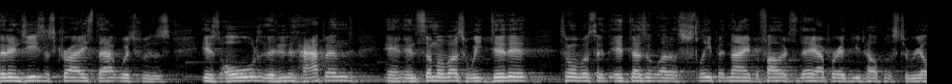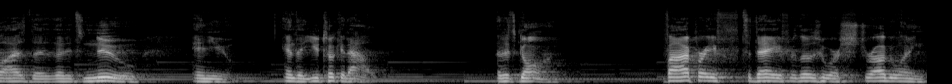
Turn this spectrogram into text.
That in Jesus Christ, that which was is old, that it happened, and, and some of us we did it. Some of us it, it, doesn't let us sleep at night. But Father, today I pray that you'd help us to realize that, that it's new in you and that you took it out, that it's gone. Father, I pray today for those who are struggling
